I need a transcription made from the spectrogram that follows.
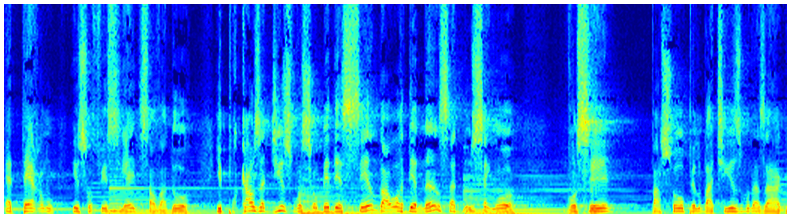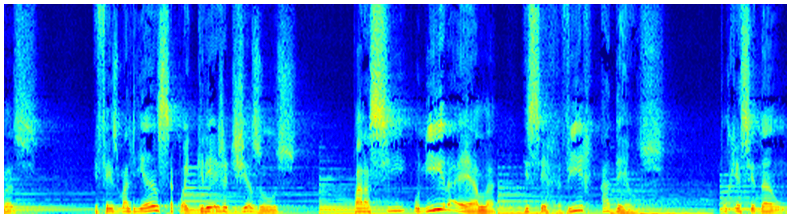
eterno e suficiente Salvador. E por causa disso, você obedecendo a ordenança do Senhor, você passou pelo batismo nas águas e fez uma aliança com a igreja de Jesus para se unir a ela e servir a Deus. Porque senão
